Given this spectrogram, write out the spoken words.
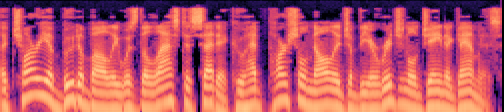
Acharya Bhutabali was the last ascetic who had partial knowledge of the original Jain agamas.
